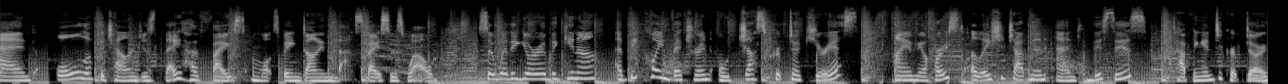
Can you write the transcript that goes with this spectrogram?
and all of the challenges they have faced and what's being done in that space as well. So, whether you're a beginner, a Bitcoin veteran, or just crypto curious, I am your host, Alicia Chapman, and this is Tapping into Crypto.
